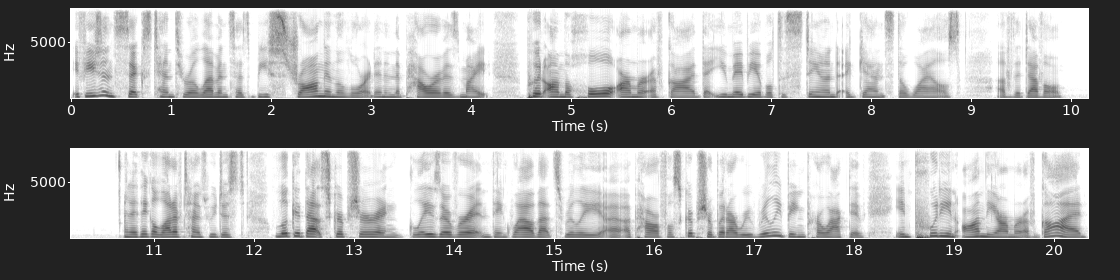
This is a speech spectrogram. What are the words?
Ephesians 6 10 through 11 says, Be strong in the Lord and in the power of his might. Put on the whole armor of God that you may be able to stand against the wiles of the devil. And I think a lot of times we just look at that scripture and glaze over it and think, wow, that's really a, a, powerful scripture. But are we really being proactive in putting on the armor of God?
